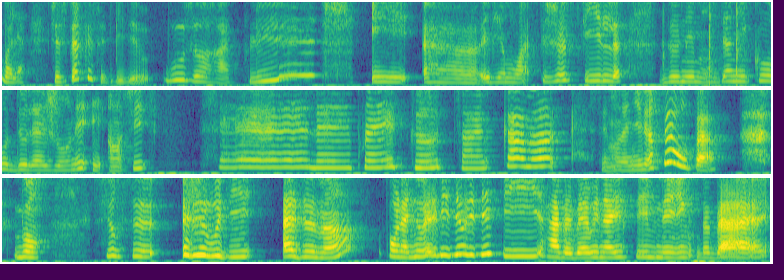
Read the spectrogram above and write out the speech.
Voilà, j'espère que cette vidéo vous aura plu. Et euh, eh bien moi, je file donner mon dernier cours de la journée et ensuite celebrate good time. Come on. C'est mon anniversaire ou pas? Bon, sur ce, je vous dis à demain pour la nouvelle vidéo du défi. Have a very nice evening. Bye bye.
